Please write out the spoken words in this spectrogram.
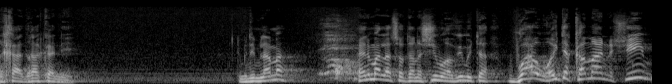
אחד, רק אני. אתם יודעים למה? אין מה לעשות, אנשים אוהבים את ה... וואו, ראית כמה אנשים?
